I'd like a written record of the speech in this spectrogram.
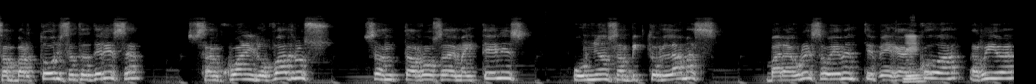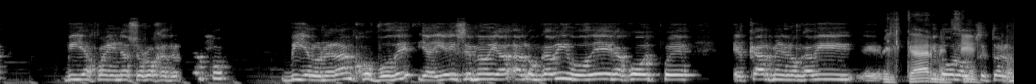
San Bartolo y Santa Teresa, San Juan y los Badros, Santa Rosa de Maitenes, Unión San Víctor Lamas, Baragruesa, obviamente, Vega sí. arriba, Villa Juan Ignacio Rojas del Campo, Villa Los Naranjos, Bodé, y ahí, ahí se me oye a, Longaví, Bodega, después el Carmen, el Longaví, eh, el Carmen, y todos los sectores.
